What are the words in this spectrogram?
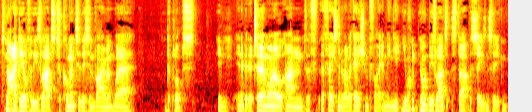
it's not ideal for these lads to come into this environment where the club's in, in a bit of turmoil and they're they're facing a relegation fight. I mean, you, you want you want these lads at the start of the season so you can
